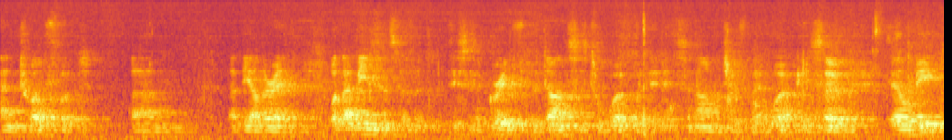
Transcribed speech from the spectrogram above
and 12 foot um, at the other end. What that means is that this is a grid for the dancers to work within. It's an armature for their work. And so they'll be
